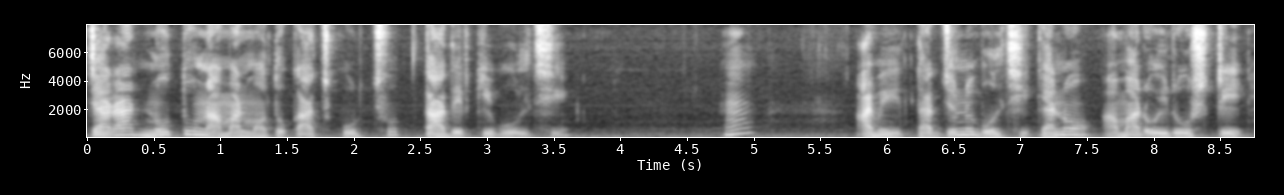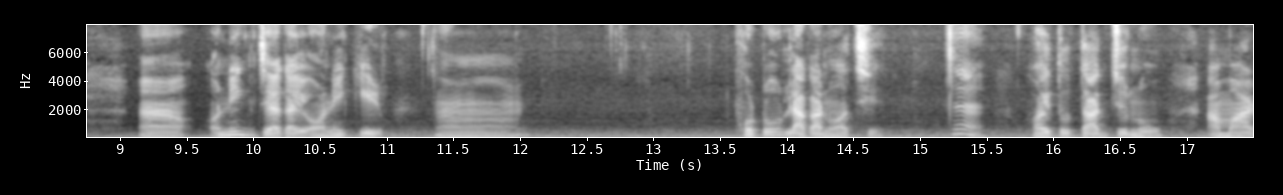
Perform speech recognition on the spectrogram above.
যারা নতুন আমার মতো কাজ করছ তাদেরকে বলছি। হুম? আমি তার জন্য বলছি, কেন আমার ওই রোস্টে অনেক জায়গায় অনেকের ফটো লাগানো আছে। হ্যাঁ হয়তো তার জন্য আমার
